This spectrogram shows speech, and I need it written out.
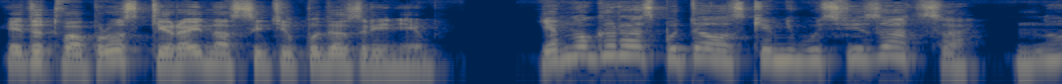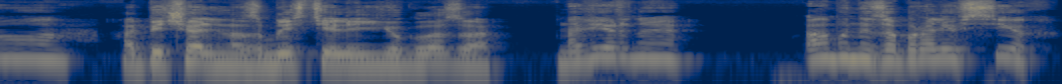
Этот вопрос Кирай насытил подозрением. Я много раз пыталась с кем-нибудь связаться, но... Опечаленно заблестели ее глаза. Наверное, Аманы забрали всех.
